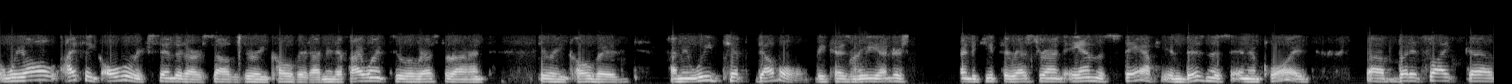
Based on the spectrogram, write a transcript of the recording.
we all, I think, overextended ourselves during COVID. I mean, if I went to a restaurant during COVID, I mean, we tipped double because we understand to keep the restaurant and the staff in business and employed. Uh, but it's like uh,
